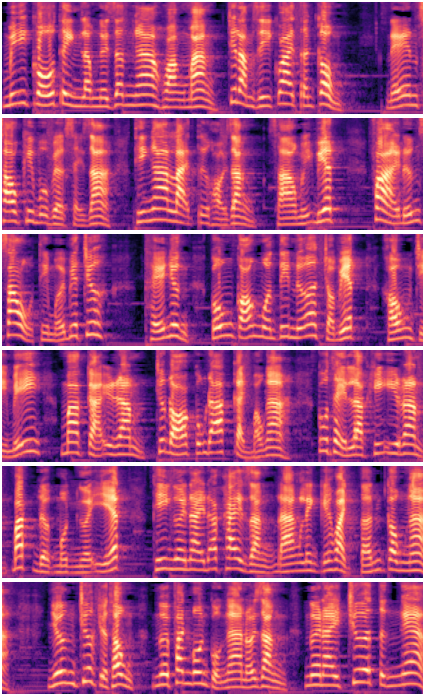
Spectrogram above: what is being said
Mỹ cố tình làm người dân Nga hoang mang chứ làm gì có ai tấn công. Nên sau khi vụ việc xảy ra thì Nga lại tự hỏi rằng sao Mỹ biết, phải đứng sau thì mới biết chứ. Thế nhưng cũng có nguồn tin nữa cho biết không chỉ Mỹ mà cả Iran trước đó cũng đã cảnh báo Nga Cụ thể là khi Iran bắt được một người IS thì người này đã khai rằng đang lên kế hoạch tấn công Nga. Nhưng trước truyền thông, người phát ngôn của Nga nói rằng người này chưa từng nghe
